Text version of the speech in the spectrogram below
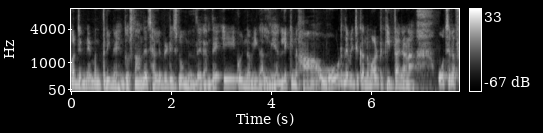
ਔਰ ਜਿੰਨੇ ਮੰਤਰੀ ਨੇ ਹਿੰਦੁਸਤਾਨ ਦੇ ਸੈਲੀਬ੍ਰਿਟੀਜ਼ ਨੂੰ ਮਿਲਦੇ ਰਹਿੰਦੇ, ਇਹ ਕੋਈ ਨਵੀਂ ਗੱਲ ਨਹੀਂ ਹੈ। ਲੇਕਿਨ ਹਾਂ, ਵੋਟ ਦੇ ਵਿੱਚ ਕਨਵਰਟ ਕੀਤਾ ਜਾਣਾ, ਉਹ ਸਿਰਫ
